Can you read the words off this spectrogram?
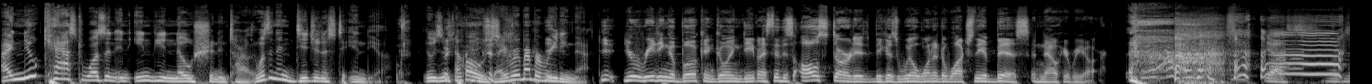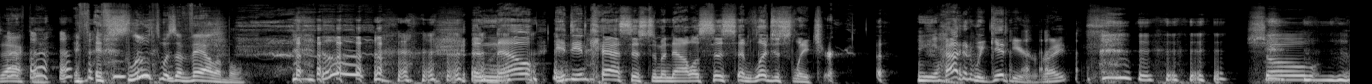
I knew caste wasn't an Indian notion entirely. It wasn't indigenous to India. It was imposed. I remember reading that. You- You're reading a book and going deep. And I said this all started because Will wanted to watch The Abyss, and now here we are. Yes, exactly. If, if sleuth was available, And now Indian caste system analysis and legislature. Yeah. How did we get here, right? So uh,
